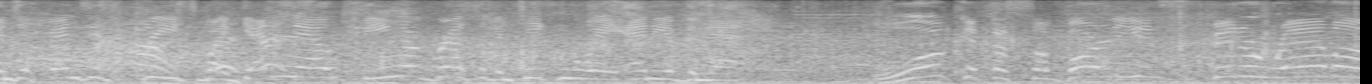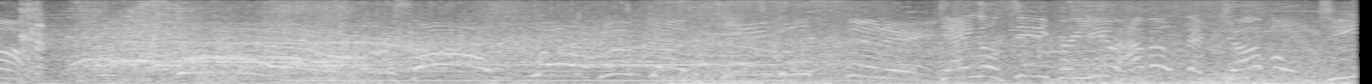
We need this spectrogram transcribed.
and defends his crease by getting out, being aggressive, and taking away any of the net. Look at the Savardian spinorama. Scores! Oh, welcome to Dangle City. Dangle City for you. How about the double D?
